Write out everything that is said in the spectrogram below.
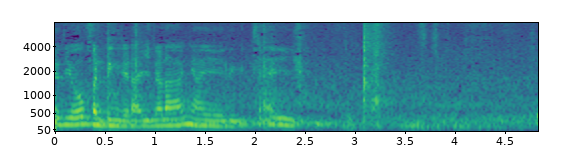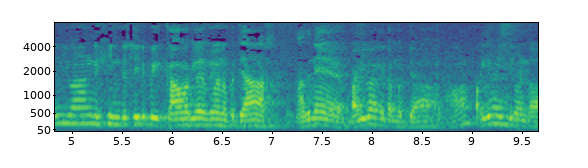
எதையோ பண்ணிட்டீங்கடா என்னடா நியாயம் இது சரி வாங்க இந்த சைடு போய் கவர்ல இருக்கலாம் பாத்தியா அதனே பழி வாங்கிட்டேன் பாத்தியா நான் பழி வாங்கிடுவேன்டா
